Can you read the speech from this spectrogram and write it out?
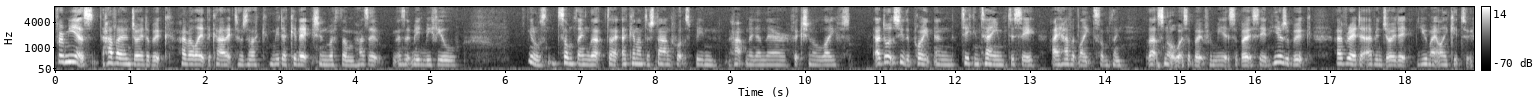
for me, it's have I enjoyed a book? Have I liked the characters? Have I made a connection with them? Has it has it made me feel, you know, something that I, I can understand what's been happening in their fictional lives? I don't see the point in taking time to say I haven't liked something. That's not what it's about for me. It's about saying here's a book. I've read it. I've enjoyed it. You might like it too.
